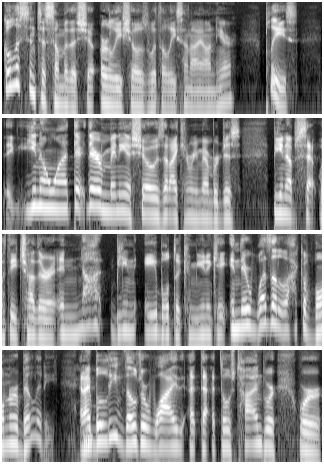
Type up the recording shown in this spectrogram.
go listen to some of the show, early shows with Elise and I on here. Please. You know what? There, there are many a shows that I can remember just being upset with each other and not being able to communicate. And there was a lack of vulnerability. And I believe those are why at, that, at those times where where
